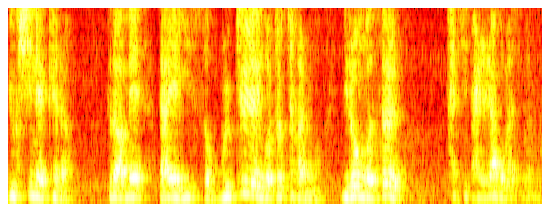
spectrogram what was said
육신의 쾌락. 그 다음에 나의 이속 물질적인 걸 쫓아가는 거 이런 것을 하지 말라고 말씀합니다.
